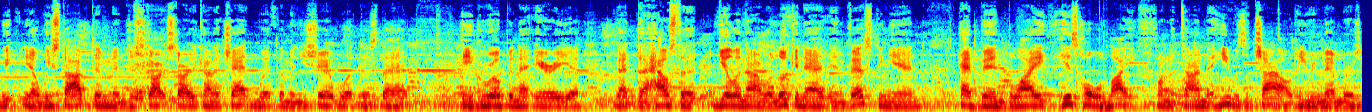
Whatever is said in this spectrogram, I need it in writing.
we you know, we stopped him and just start, started kind of chatting with him and he shared with us that he grew up in that area, that the house that Gil and I were looking at investing in had been blight his whole life from the time that he was a child. He remembers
